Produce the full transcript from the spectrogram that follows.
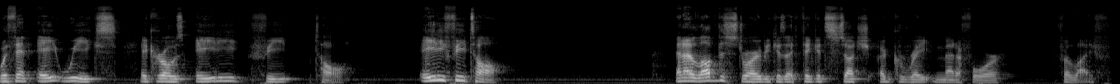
within eight weeks, it grows 80 feet tall. 80 feet tall. And I love this story because I think it's such a great metaphor for life.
